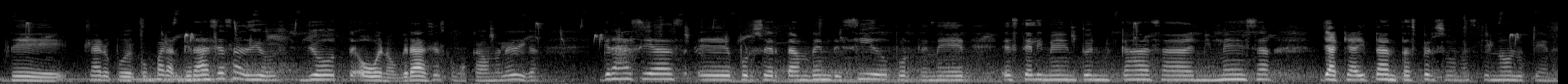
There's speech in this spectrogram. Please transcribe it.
de, claro, poder comparar. Gracias a Dios, yo, te, o bueno, gracias, como cada uno le diga, gracias eh, por ser tan bendecido, por tener este alimento en mi casa, en mi mesa, ya que hay tantas personas que no lo tienen.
